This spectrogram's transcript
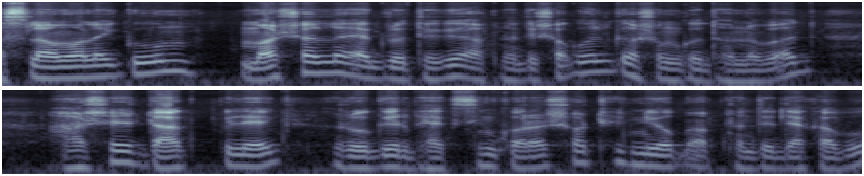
আসসালামু আলাইকুম মার্শাল্লাহ অ্যাগ্রো থেকে আপনাদের সকলকে অসংখ্য ধন্যবাদ। হাঁসের ডাক প্লেগ রোগের ভ্যাকসিন করার সঠিক নিয়ম আপনাদের দেখাবো।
